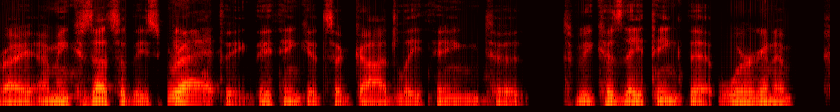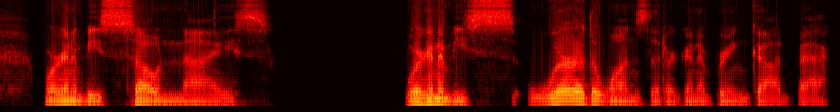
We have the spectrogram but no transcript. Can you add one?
right? I mean, because that's what these people Right. think. They think it's a godly thing to, to because they think that we're gonna we're gonna be so nice. We're gonna be we're the ones that are gonna bring God back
